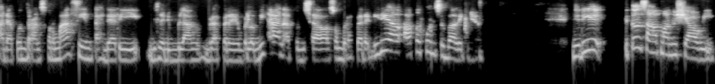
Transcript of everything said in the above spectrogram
adapun transformasi entah dari bisa dibilang berat badan yang berlebihan atau bisa langsung berat badan ideal ataupun sebaliknya. Jadi itu sangat manusiawi.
